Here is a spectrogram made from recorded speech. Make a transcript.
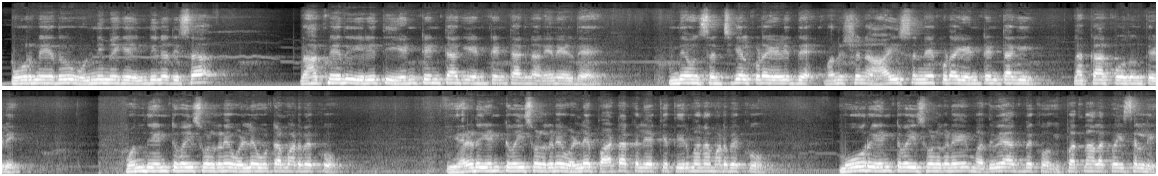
ಮೂರನೇದು ಹುಣ್ಣಿಮೆಗೆ ಹಿಂದಿನ ದಿವಸ, ನಾಲ್ಕನೇದು ಈ ರೀತಿ ಎಂಟೆಂಟಾಗಿ ಎಂಟೆಂಟಾಗಿ ನಾನೇನು ಹೇಳಿದೆ, ಹಿಂದೆ ಒಂದು ಸಂಚಿಕೆಯಲ್ಲಿ ಕೂಡ ಹೇಳಿದ್ದೆ, ಮನುಷ್ಯನ ಆಯುಸ್ಸನ್ನೇ ಕೂಡ ಎಂಟೆಂಟಾಗಿ ಲೆಕ್ಕ ಹಾಕ್ಬೋದು ಅಂತೇಳಿ. ಒಂದು ಎಂಟು ವಯಸ್ಸೊಳಗಡೆ ಒಳ್ಳೆ ಊಟ ಮಾಡಬೇಕು. ಎರಡು ಎಂಟು ವಯಸ್ಸೊಳಗಡೆ ಒಳ್ಳೆ ಪಾಠ ಕಲಿಯೋಕ್ಕೆ ತೀರ್ಮಾನ ಮಾಡಬೇಕು. ಮೂರು ಎಂಟು ವಯಸ್ಸೊಳಗಡೆ ಮದುವೆ ಆಗಬೇಕು ಇಪ್ಪತ್ನಾಲ್ಕು ವಯಸ್ಸಲ್ಲಿ.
